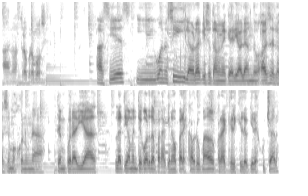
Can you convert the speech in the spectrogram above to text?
a nuestro propósito. Así es, y bueno, sí, la verdad que yo también me quedaría hablando. A veces lo hacemos con una temporalidad relativamente corta para que no parezca abrumador para aquel que lo quiera escuchar.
